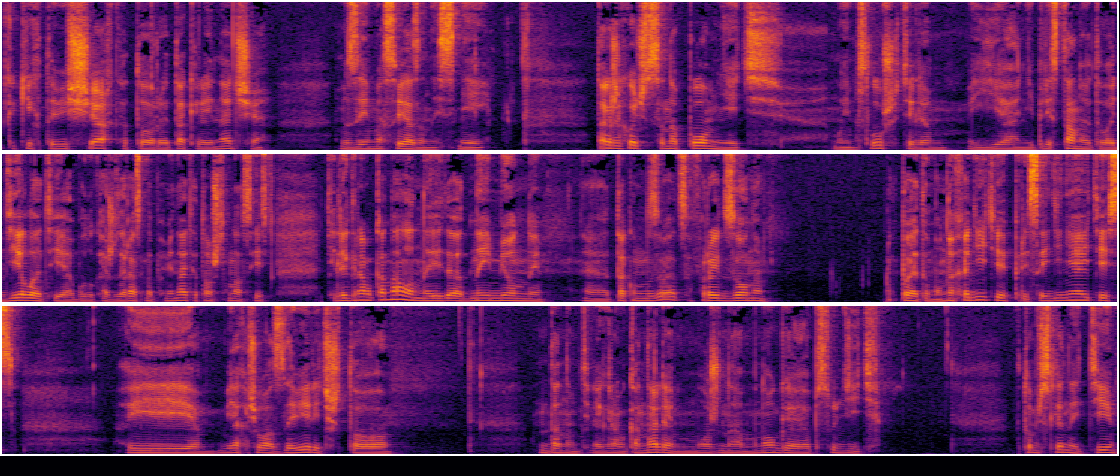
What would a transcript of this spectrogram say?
каких-то вещах, которые так или иначе взаимосвязаны с ней. Также хочется напомнить моим слушателям, я не перестану этого делать, я буду каждый раз напоминать о том, что у нас есть телеграм-канал одноименный, так он называется, Фрейдзона. Поэтому находите, присоединяйтесь. И я хочу вас заверить, что в данном телеграм-канале можно многое обсудить. В том числе найти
